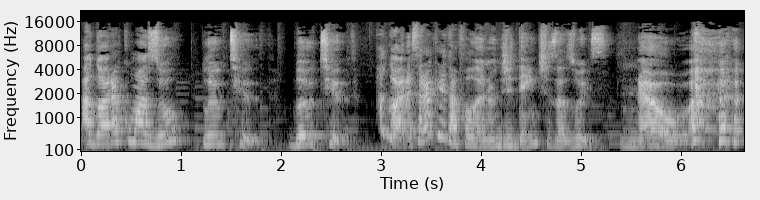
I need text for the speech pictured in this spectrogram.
Agora com azul, Bluetooth. Bluetooth. Agora, será que ele tá falando de dentes azuis? Não!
